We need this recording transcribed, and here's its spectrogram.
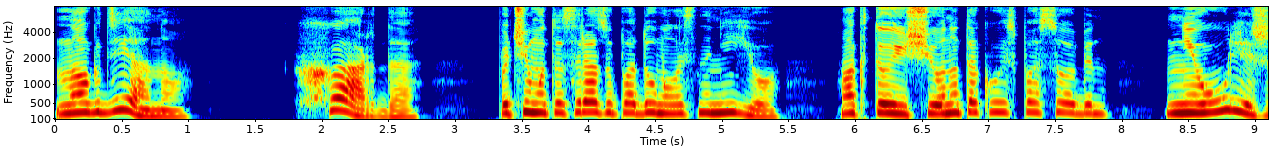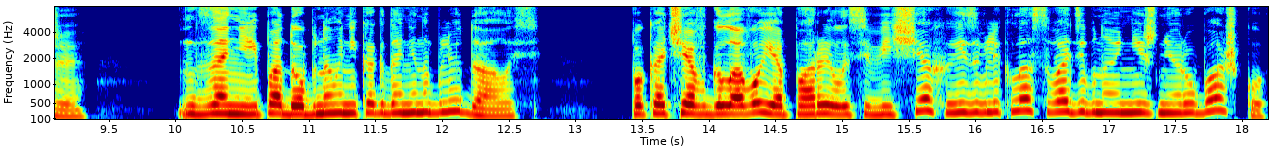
Но где оно? Харда. Почему-то сразу подумалось на нее. А кто еще на такое способен? Не Ули же? За ней подобного никогда не наблюдалось. Покачав головой, я порылась в вещах и извлекла свадебную нижнюю рубашку,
